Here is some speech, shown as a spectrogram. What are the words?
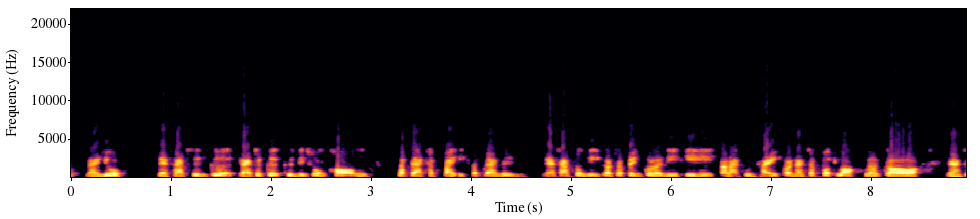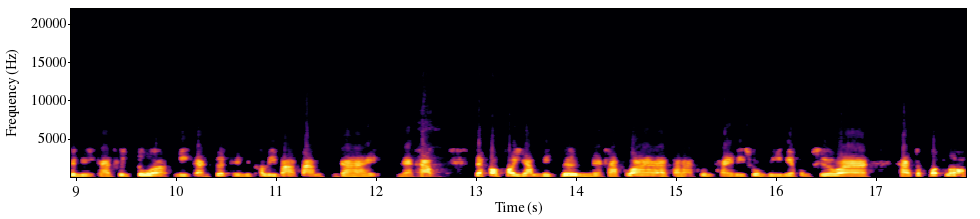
ตนายกนะครับ ซึ่งเกิดน่าจะเกิดขึ้นในช่วงของ สัปดาห์ถัดไปอีกสัปดาห์หนึ่งนะครับ ตรงนี้ก็จะเป็นกรณีที่ตลาดหุ้นไทยก็น่าจะปลดล็อก แล้วก็น่าจะมีการฟื้นตัว มีการเกิดเทคนิคอลรีบาตามได้นะครับ แต่ก็ขอย้ำนิดนึงนะครับ ว่าตลาดหุ้นไทยในช่วงนี้เนี่ยผมเชื่อว่าถ้าจะปลดล็อก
